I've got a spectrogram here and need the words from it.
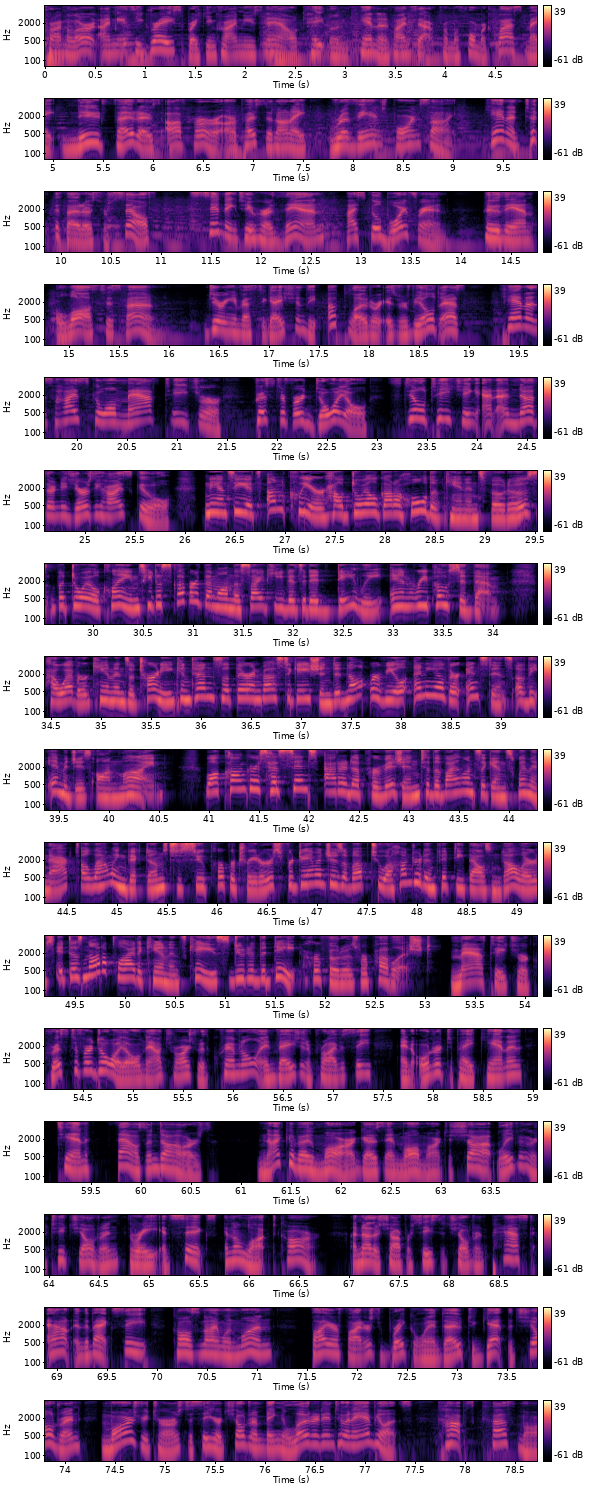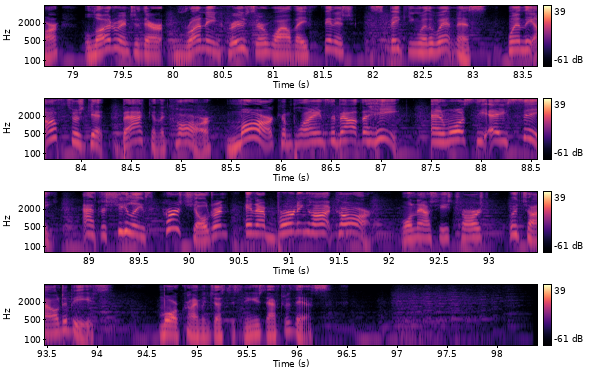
Crime Alert, I'm Nancy Grace. Breaking crime news now. Caitlin Cannon finds out from a former classmate nude photos of her are posted on a revenge porn site. Cannon took the photos herself, sending to her then high school boyfriend, who then lost his phone. During investigation, the uploader is revealed as Cannon's high school math teacher, Christopher Doyle, still teaching at another New Jersey high school. Nancy, it's unclear how Doyle got a hold of Cannon's photos, but Doyle claims he discovered them on the site he visited daily and reposted them. However, Cannon's attorney contends that their investigation did not reveal any other instance of the images online. While Congress has since added a provision to the Violence Against Women Act allowing victims to sue perpetrators for damages of up to $150,000, it does not apply to Cannon's case due to the date her photos were published. Math teacher Christopher Doyle now charged with criminal invasion of privacy and ordered to pay Cannon $10,000. Nikabo Mar goes in Walmart to shop, leaving her two children, three and six, in a locked car. Another shopper sees the children passed out in the back seat, calls 911. Firefighters break a window to get the children. Mars returns to see her children being loaded into an ambulance. Cops cuff Mar, load her into their running cruiser while they finish speaking with a witness. When the officers get back in the car, Mar complains about the heat and wants the AC after she leaves her children in a burning hot car. Well, now she's charged with child abuse. More crime and justice news after this.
